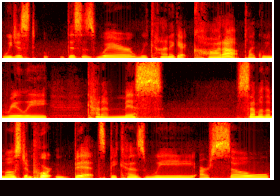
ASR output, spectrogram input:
we just, this is where we kind of get caught up. Like we really kind of miss some of the most important bits because we are so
